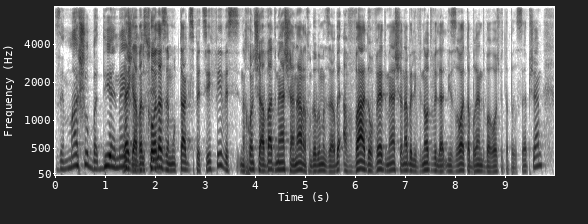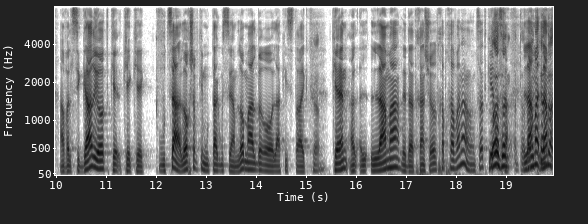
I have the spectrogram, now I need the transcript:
זה משהו ב-DNA של רגע, אבל אנשים. קולה זה מותג ספציפי, ונכון שעבד 100 שנה, ואנחנו מדברים על זה הרבה, עבד, עובד 100 שנה בלבנות ולזרוע את ה brand בראש ואת ה perception, אבל סיגריות כ- כ- כקבוצה, לא עכשיו כמותג מסוים, לא מלברו או לקי סטרייק, כן. כן? למה, לדעתך, אני שואל אותך בכוונה, אני רוצה לאתגר לא, אותך. אתה לא למה, למה,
